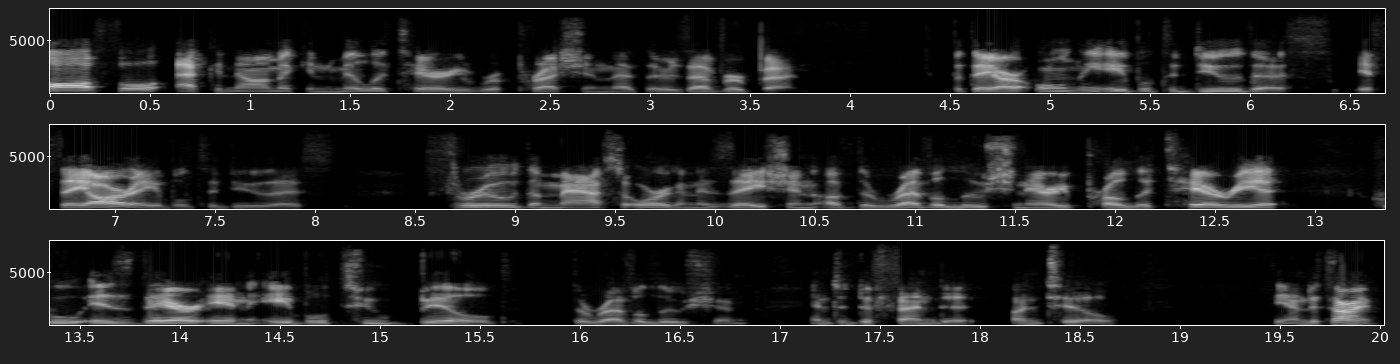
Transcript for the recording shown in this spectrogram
awful economic and military repression that there's ever been. But they are only able to do this, if they are able to do this, through the mass organization of the revolutionary proletariat who is therein able to build the revolution and to defend it until the end of time.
